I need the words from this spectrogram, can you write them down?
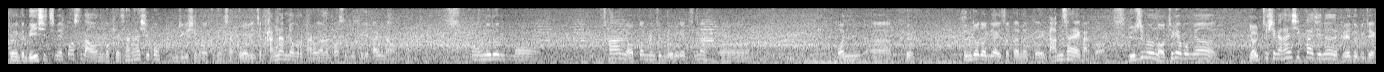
그러니까 4시쯤에 버스 나오는 거 계산하시고 움직이시는 것도 괜찮고 여기 이제 강남역으로 바로 가는 버스도 되게 빨리 나옵니다. 오늘은 뭐 상황이 어떻는지 모르겠지만 어, 원그 군더더기가 있었다면 또 남사에 간 거. 요즘은 어떻게 보면 12시나 1시까지는 그래도 이제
